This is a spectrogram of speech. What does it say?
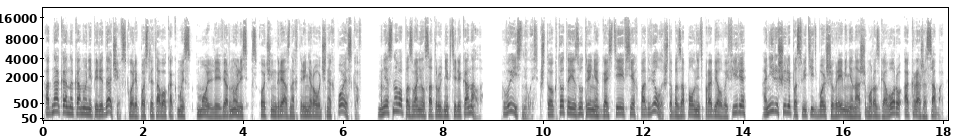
Однако накануне передачи, вскоре после того, как мы с Молли вернулись с очень грязных тренировочных поисков, мне снова позвонил сотрудник телеканала. Выяснилось, что кто-то из утренних гостей всех подвел, и чтобы заполнить пробел в эфире, они решили посвятить больше времени нашему разговору о краже собак.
